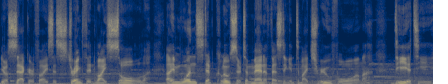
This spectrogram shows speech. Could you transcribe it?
Your sacrifice has strengthened my soul. I am one step closer to manifesting into my true form, deity,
